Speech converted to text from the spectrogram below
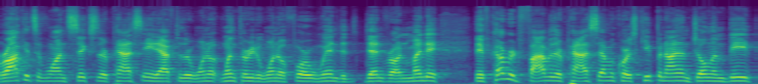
Rockets have won six of their past eight after their 130 to 104 win to Denver on Monday. They've covered five of their past seven. Of course, keep an eye on Joel Embiid.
